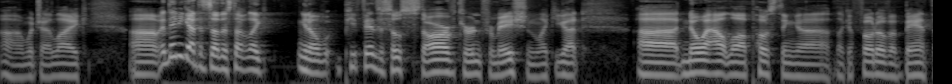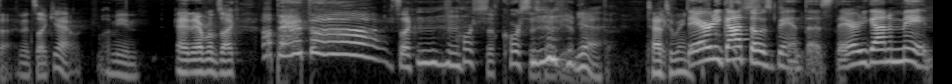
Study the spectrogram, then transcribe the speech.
uh, which I like. Um, and then you got this other stuff like you know fans are so starved for information. Like you got uh, Noah Outlaw posting uh, like a photo of a bantha, and it's like, yeah, I mean. And everyone's like, a bantha! It's like, of course, of course, it's gonna be a Yeah. Bantha. Tatooine. They already got those banthas. They already got them made.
